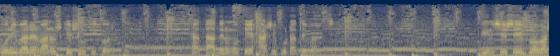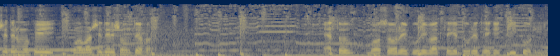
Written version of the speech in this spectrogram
পরিবারের মানুষকে সুখী করতে হ্যাঁ তাদের মুখে হাসি ফোটাতে পারছে। দিন শেষে প্রবাসীদের মুখেই প্রবাসীদের শুনতে হয়। এত বছর এই পরিবার থেকে দূরে থেকে কি করলি?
